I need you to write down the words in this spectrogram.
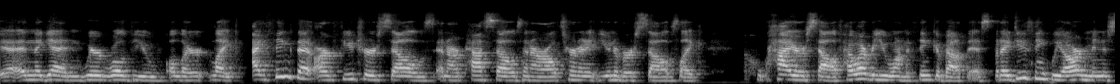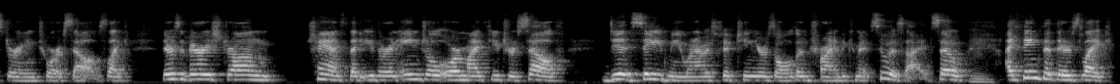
and again, weird worldview alert. Like, I think that our future selves and our past selves and our alternate universe selves, like higher self, however you want to think about this, but I do think we are ministering to ourselves. Like, there's a very strong chance that either an angel or my future self did save me when I was 15 years old and trying to commit suicide. So mm. I think that there's like,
